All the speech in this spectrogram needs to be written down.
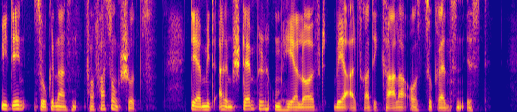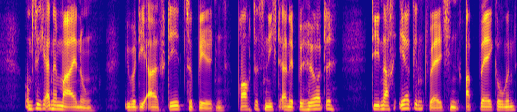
wie den sogenannten Verfassungsschutz, der mit einem Stempel umherläuft, wer als Radikaler auszugrenzen ist. Um sich eine Meinung über die AfD zu bilden, braucht es nicht eine Behörde, die nach irgendwelchen Abwägungen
